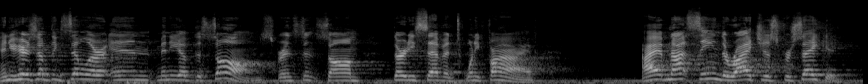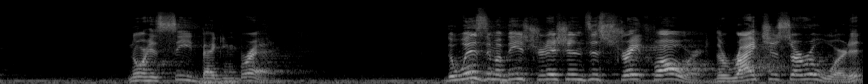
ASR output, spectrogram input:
And you hear something similar in many of the Psalms. For instance, Psalm 37, 25. I have not seen the righteous forsaken, nor his seed begging bread. The wisdom of these traditions is straightforward the righteous are rewarded,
